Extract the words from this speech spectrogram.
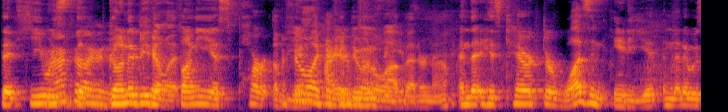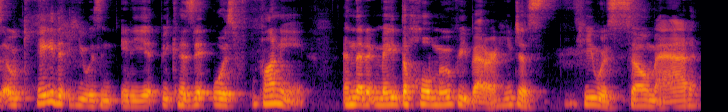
That he was the- like gonna be the it. funniest part of the movie. i the feel like i could do it a movie lot better now and that his character was an idiot and that it was okay that he was an idiot because it was funny and that it made the whole movie better he just he was so mad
